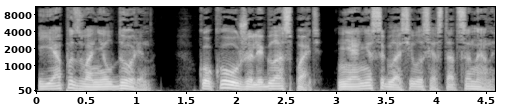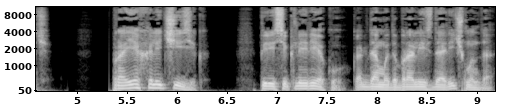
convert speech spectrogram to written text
Я позвонил Дорин. Коко уже легла спать, няня согласилась остаться на ночь. Проехали Чизик. Пересекли реку. Когда мы добрались до Ричмонда,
